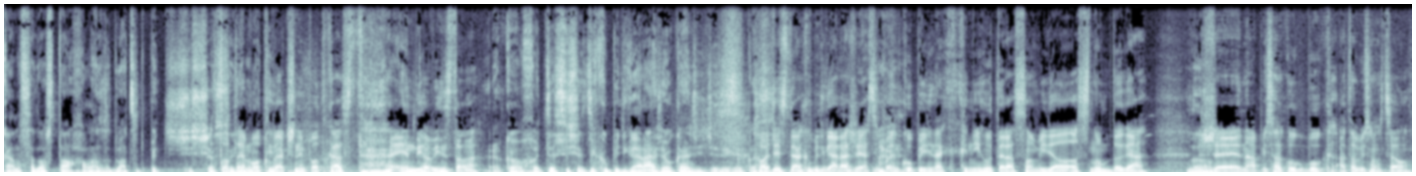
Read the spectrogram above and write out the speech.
Kam sa dostal chalan za 25 či 6 Toto je motivačný podcast Andyho Winstona. Ako, choďte si všetci kúpiť garáž okamžite, ty kokos. Choďte si nakúpiť garáž, ja si poviem kúpiť na knihu, teraz som videl Snoop Dogga, no. že napísal cookbook a to by som chcel.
